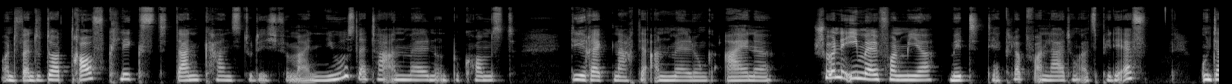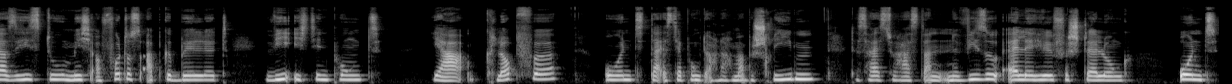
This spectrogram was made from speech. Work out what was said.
Und wenn du dort draufklickst, dann kannst du dich für meinen Newsletter anmelden und bekommst direkt nach der Anmeldung eine schöne E-Mail von mir mit der Klopfanleitung als PDF. Und da siehst du mich auf Fotos abgebildet, wie ich den Punkt ja klopfe und da ist der Punkt auch nochmal beschrieben. Das heißt, du hast dann eine visuelle Hilfestellung und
